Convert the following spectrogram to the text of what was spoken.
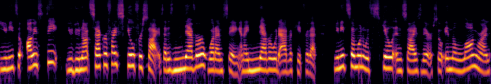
you need to obviously you do not sacrifice skill for size. That is never what I'm saying. And I never would advocate for that. You need someone with skill and size there. So in the long run,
